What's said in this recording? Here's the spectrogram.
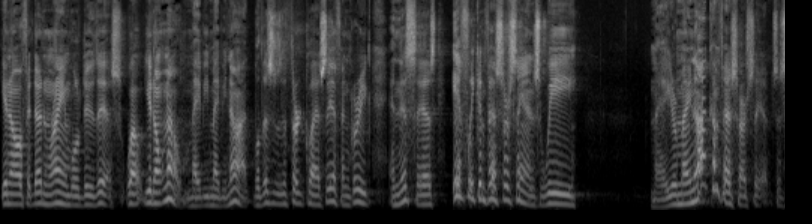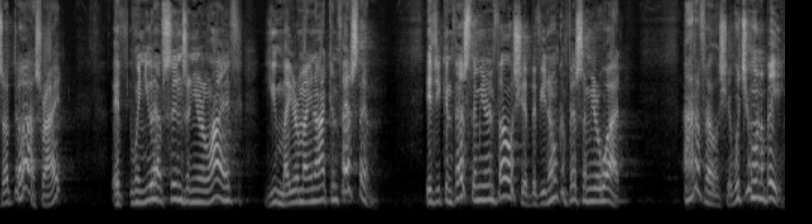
You know, if it doesn't rain, we'll do this. Well, you don't know. Maybe, maybe not. Well, this is the third class if in Greek. And this says, if we confess our sins, we may or may not confess our sins. It's up to us, right? If when you have sins in your life, you may or may not confess them. If you confess them, you're in fellowship. If you don't confess them, you're what? Out of fellowship. What you want to be?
